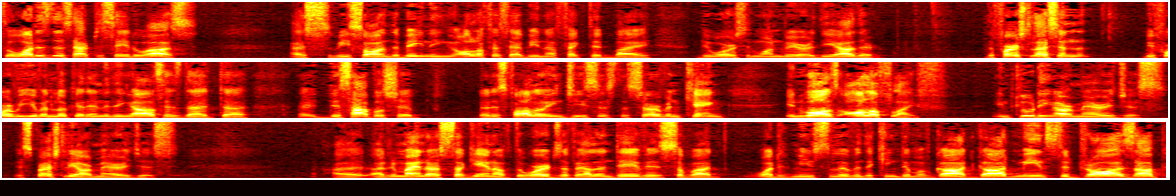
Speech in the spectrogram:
So, what does this have to say to us? As we saw in the beginning, all of us have been affected by divorce in one way or the other. The first lesson, before we even look at anything else, is that uh, discipleship, that is following Jesus, the servant king, involves all of life, including our marriages, especially our marriages. Uh, I remind us again of the words of Ellen Davis about what it means to live in the kingdom of God. God means to draw us up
